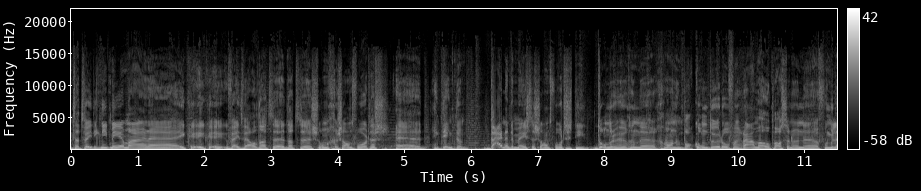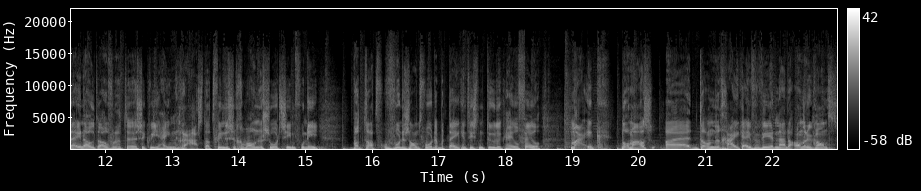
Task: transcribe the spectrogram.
Dat weet ik niet meer. Maar eh, ik, ik, ik weet wel dat, eh, dat sommige zandvoorters... eh, ik denk dat bijna de meeste zandvoorters... die donderen hun, gewoon hun balkondeur of een raam open... als er een Formule 1-auto over het circuit heen raast. Dat vinden ze gewoon een soort symfonie. Wat dat voor de zandvoorter betekent is natuurlijk heel veel. Maar ik, nogmaals, eh, dan ga ik even weer naar de andere kant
